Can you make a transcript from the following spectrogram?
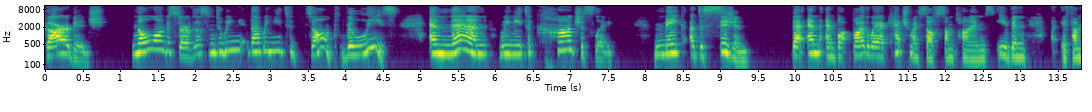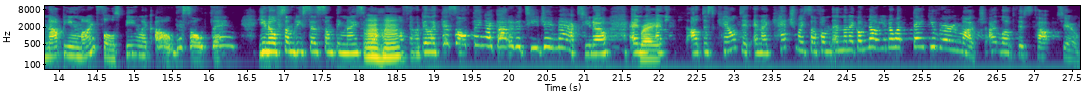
garbage no longer serves us and do we that we need to dump release and then we need to consciously make a decision that and and by the way i catch myself sometimes even if i'm not being mindful is being like oh this old thing you know if somebody says something nice about mm-hmm. myself i'll be like this old thing i got it at tj maxx you know and right. and i'll discount it and i catch myself and then i go no you know what thank you very much i love this top too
